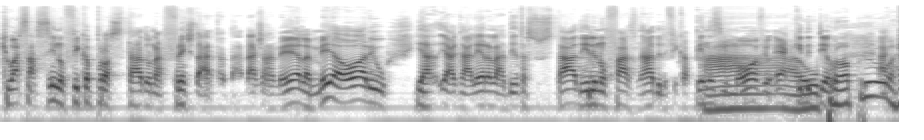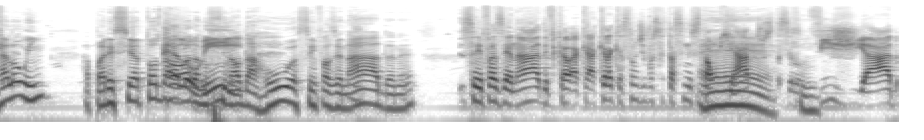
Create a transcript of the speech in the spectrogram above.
que o assassino fica prostado na frente da, da, da janela meia hora e, o, e, a, e, a, galera lá dentro assustada e ele não faz nada, ele fica apenas ah, imóvel. É aquele o terror. O próprio Halloween. Aparecia toda Halloween. hora no final da rua, sem fazer nada, né? Sem fazer nada, e fica aquela questão de você estar tá sendo stalkeado, é, você estar tá sendo sim. vigiado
